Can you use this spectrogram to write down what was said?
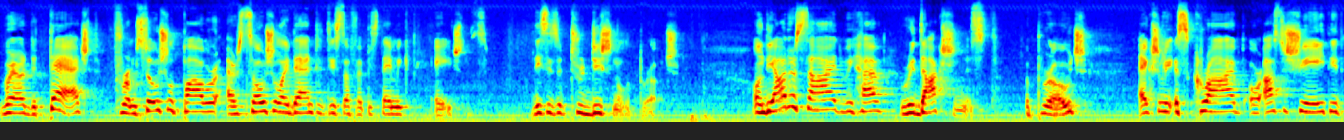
were detached from social power and social identities of epistemic agents. This is a traditional approach. On the other side, we have reductionist approach, actually ascribed or associated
